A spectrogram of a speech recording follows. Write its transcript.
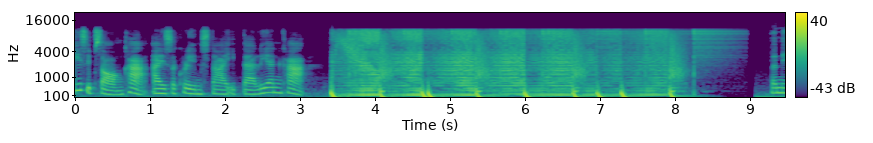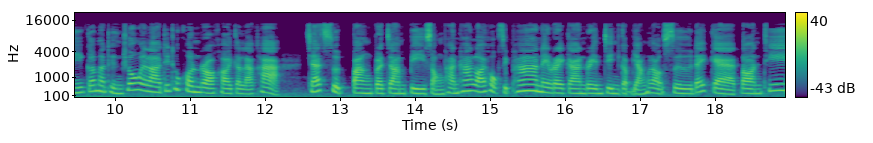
122 ค่ะ ไอศครีมสไตล์อิตาเลียนค่ะ ตอนนี้ก็มาถึงช่วงเวลาที่ทุกคนรอคอยกันแล้วค่ะ แชทสุดปังประจำปี 2565 ในรายการเรียนจีนกับหยางเหล่าซื้อได้แก่ตอนที่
